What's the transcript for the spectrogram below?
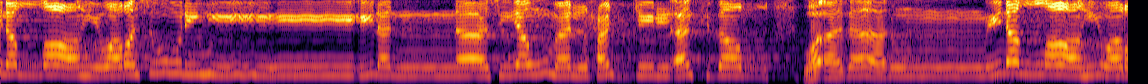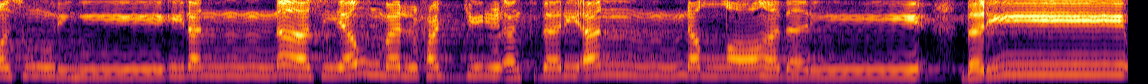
من الله ورسوله إلى الناس يوم الحج الأكبر وأذان من الله ورسوله إلى الناس يوم الحج الأكبر أن الله بريء بريء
